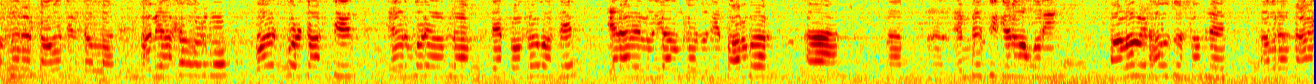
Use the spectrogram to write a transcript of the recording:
আপনারা দাওয়াত ইনশাল্লাহ আমি আশা করব ভয়েস ফর জাস্টিস এরপরে আপনার যে প্রোগ্রাম আছে এরারে লইয়া আমরা যদি বারবার এমবেসি ঘেরাও করি পার্লামেন্ট হাউসের সামনে আমরা যাই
